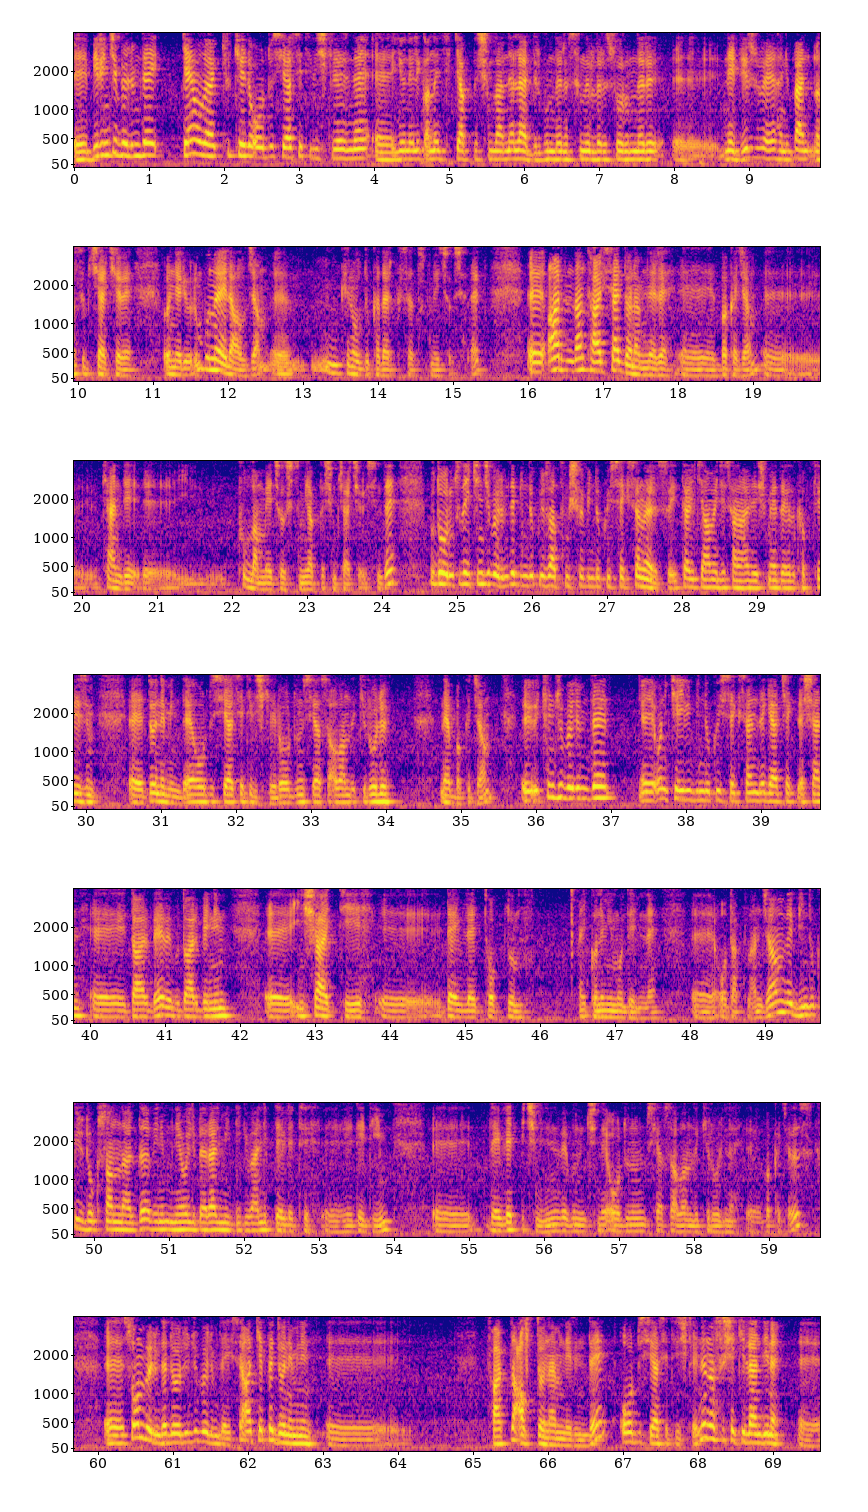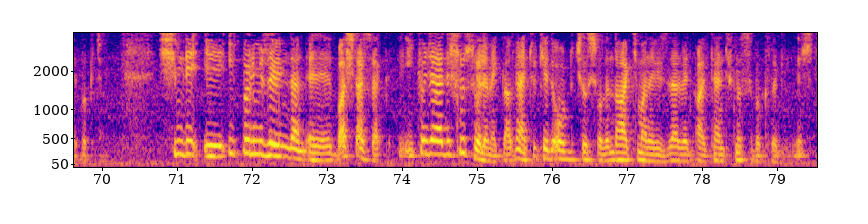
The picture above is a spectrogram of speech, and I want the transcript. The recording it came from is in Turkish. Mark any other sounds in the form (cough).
Birinci bölümde genel olarak Türkiye'de ordu siyaset ilişkilerine e, yönelik analitik yaklaşımlar nelerdir? Bunların sınırları, sorunları e, nedir ve hani ben nasıl bir çerçeve öneriyorum? Bunu ele alacağım. E, mümkün olduğu kadar kısa tutmaya çalışarak. E, ardından tarihsel dönemlere e, bakacağım. E, kendi e, kullanmaya çalıştığım yaklaşım çerçevesinde. Bu doğrultuda ikinci bölümde 1960 ve 1980 arası İthal ikameci sanayileşmeye dayalı kapitalizm e, döneminde ordu siyaset ilişkileri, ordunun siyasi alandaki rolü ne bakacağım. E, üçüncü bölümde 12 Eylül 1980'de gerçekleşen darbe ve bu darbenin inşa ettiği devlet, toplum, ekonomi modeline e, odaklanacağım ve 1990'larda benim neoliberal milli güvenlik devleti e, dediğim e, devlet biçiminin ve bunun içinde ordunun siyasi alandaki rolüne e, bakacağız. E, son bölümde, dördüncü bölümde ise AKP döneminin e, farklı alt dönemlerinde ordu siyaset ilişkilerine nasıl şekillendiğine e, bakacağım. Şimdi e, ilk bölüm üzerinden e, başlarsak ilk önce herhalde şunu söylemek lazım. Yani Türkiye'de ordu çalışmalarında hakim analizler ve alternatif nasıl bakılabilir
